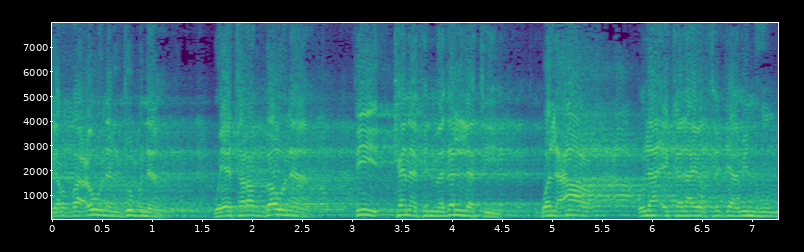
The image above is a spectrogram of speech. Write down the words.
يرضعون الجبن ويتربون في كنف المذلة والعار أولئك لا يرتجى منهم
